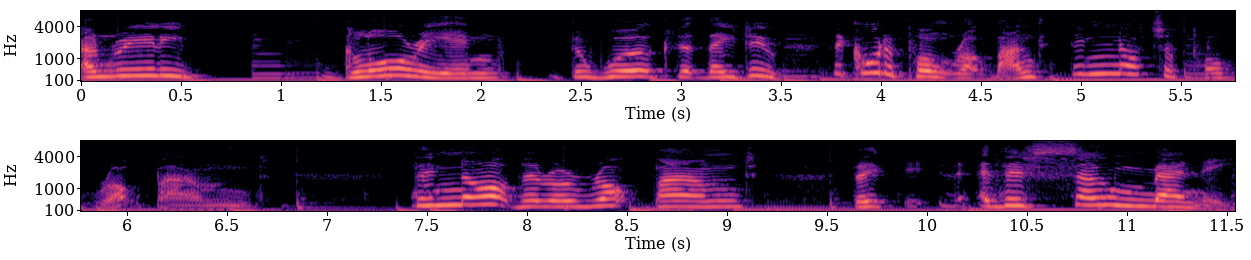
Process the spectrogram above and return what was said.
and really glory in the work that they do. They're called a punk rock band. They're not a punk rock band. They're not. They're a rock band. They, there's so many.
